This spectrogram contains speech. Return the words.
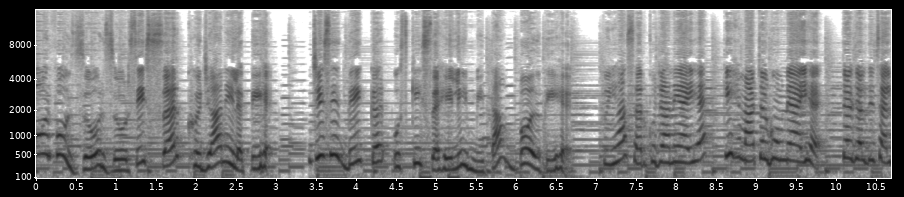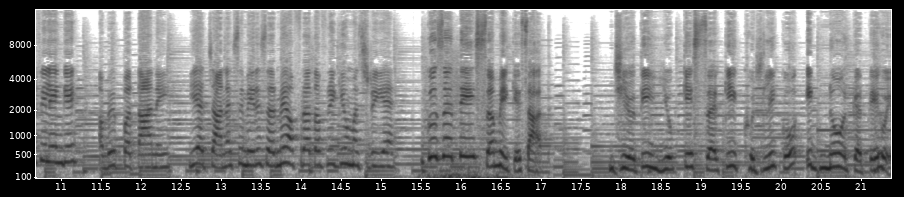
और वो ज़ोर ज़ोर से सर खुजाने लगती है, जिसे देखकर उसकी सहेली मीता बोलती है, तू यहाँ सर खुजाने आई है कि हिमाचल घूमने आई है? चल जल्दी सेल्फी लेंगे। अबे पता नहीं, ये अचानक से मेरे सर में अफरा तफरी क्यों मच रही है? गुजरते समय के साथ ज्योति युग के सर की खुजली को इग्नोर करते हुए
